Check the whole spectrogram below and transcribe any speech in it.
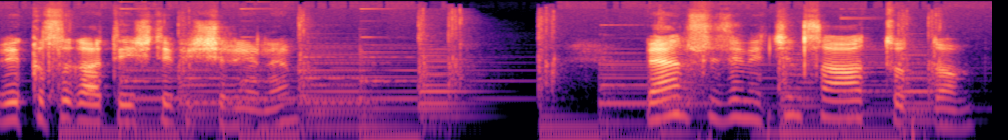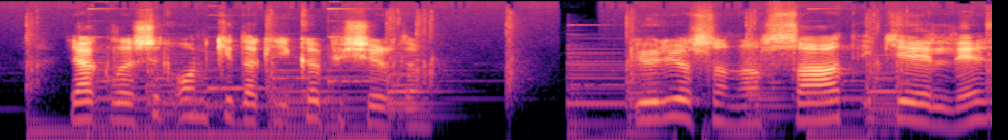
ve kısık ateşte pişirelim. Ben sizin için saat tuttum. Yaklaşık 12 dakika pişirdim. Görüyorsunuz saat 2.50.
